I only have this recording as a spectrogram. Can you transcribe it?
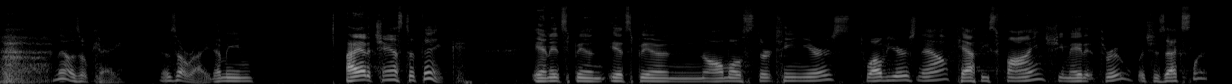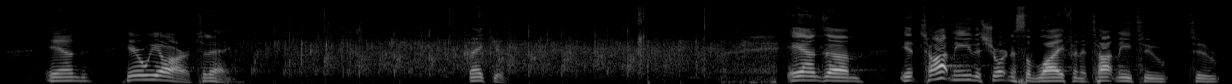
And that was okay. It was all right. I mean, I had a chance to think. And it's been, it's been almost 13 years, 12 years now. Kathy's fine. She made it through, which is excellent. And here we are today. Thank you. And um, it taught me the shortness of life, and it taught me to, to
